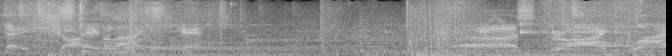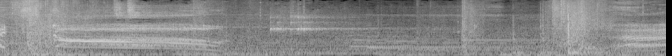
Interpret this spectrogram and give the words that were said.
Stay sharp. Stabilize. Hit. Uh, strike Bloodstone! Solidify.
